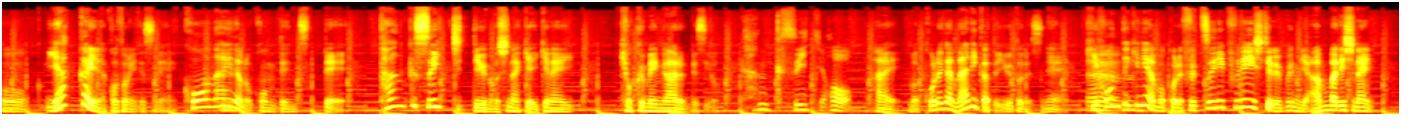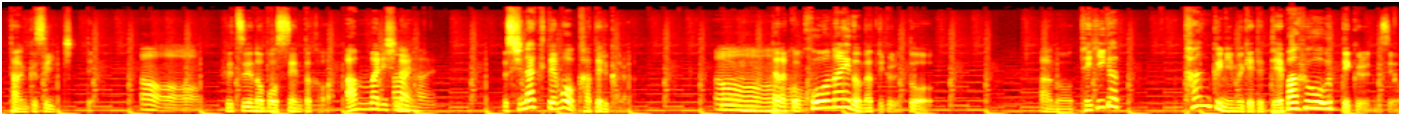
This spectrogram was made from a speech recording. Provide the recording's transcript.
こう厄介なことにですね高難易度のコンテンツって、タンクスイッチっていうのをしなきゃいけない局面があるんですよ。タンクスイッチほはい、まあ、これが何かというとですねうん。基本的にはもうこれ普通にプレイしてる分にあんまりしない。タンクスイッチって。ううんうんうん。普通のボス戦とかはあんまりしない、はいはいしなくても勝てるから。うん。ただこう高難易度になってくるとあの敵がタンクに向けてデバフを打ってくるんですよ。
